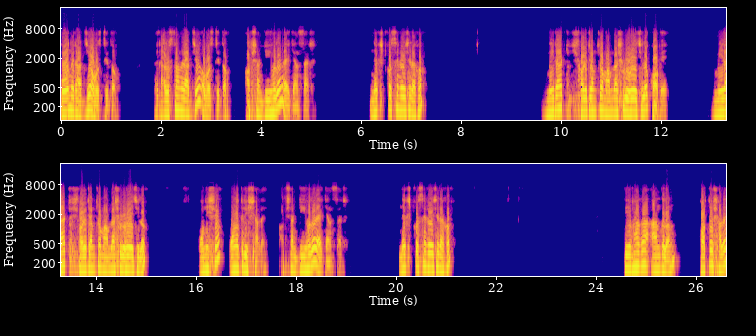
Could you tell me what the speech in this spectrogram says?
কোন রাজ্যে অবস্থিত? রাজস্থান রাজ্যে অবস্থিত। অপশন ডি হলো রাইট অ্যান্সার। নেক্সট কোশ্চেন রয়েছে দেখো। মিরাট ষড়যন্ত্র মামলা শুরু হয়েছিল কবে? মিরাট ষড়যন্ত্র মামলা শুরু হয়েছিল উনিশশো সালে। অপশন ডি হলো রাইট অ্যান্সার নেক্সট কোশ্চেন রয়েছে দেখো। তেভাগা আন্দোলন কত সালে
